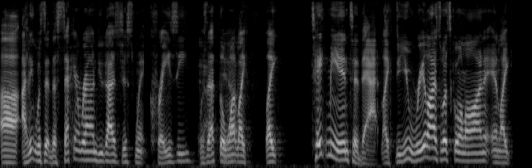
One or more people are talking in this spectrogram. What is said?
Uh, I think was it the second round you guys just went crazy? Was Yeah. that the Yeah. one? Like, like take me into that. Like, do you realize what's going on? And like,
